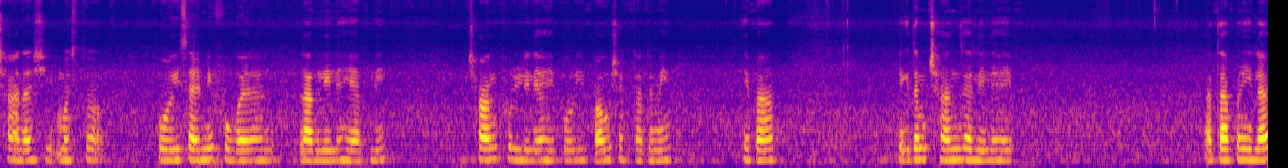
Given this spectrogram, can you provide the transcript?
छान अशी मस्त पोळी साईडने फुगायला लागलेली आहे आपली. छान फुललेली आहे पोळी. पाहू शकता तुम्ही. हे पहा. एकदम छान झालेली आहे. आता आपण हिला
